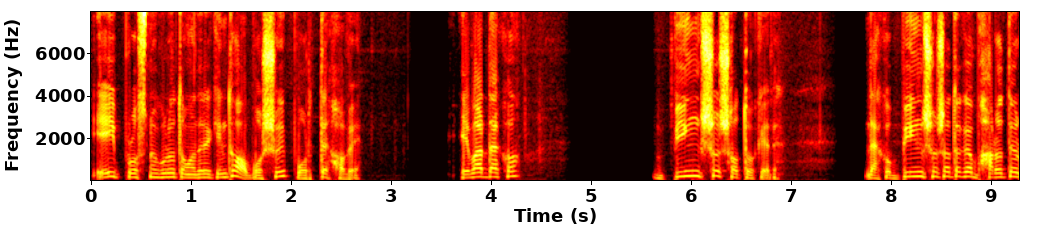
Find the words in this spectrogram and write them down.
এই প্রশ্নগুলো তোমাদের কিন্তু অবশ্যই পড়তে হবে। এবার দেখো, বিংশ শতকের দেখো, বিংশ শতকে ভারতের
